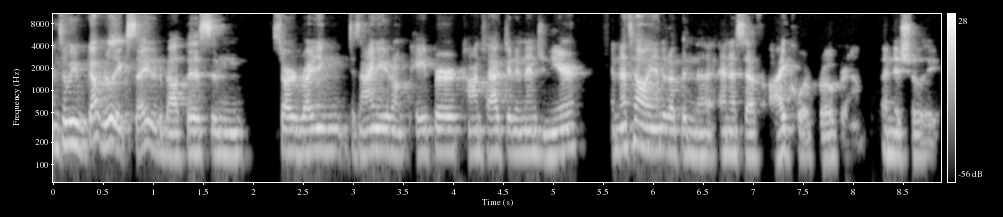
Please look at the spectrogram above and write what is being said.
And so we got really excited about this and started writing, designing it on paper, contacted an engineer. And that's how I ended up in the NSF I-Corps program initially,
